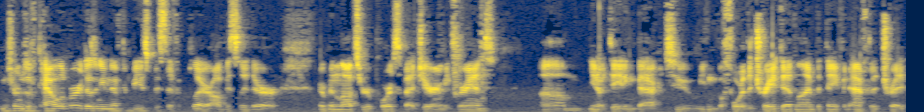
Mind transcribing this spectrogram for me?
in terms of caliber? It doesn't even have to be a specific player. Obviously, there are, there have been lots of reports about Jerami Grant, um, you know, dating back to even before the trade deadline, but then even after the trade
